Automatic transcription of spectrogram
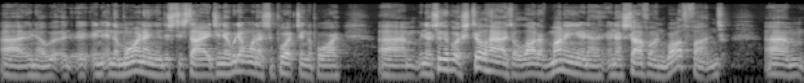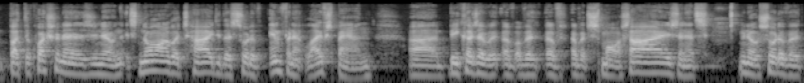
uh, you know, in, in, the morning and just decides, you know, we don't want to support Singapore, um, you know, Singapore still has a lot of money in a in a sovereign wealth fund. Um, but the question is, you know, it's no longer tied to this sort of infinite lifespan uh, because of, of, of, of, its small size and its, you know, sort of a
